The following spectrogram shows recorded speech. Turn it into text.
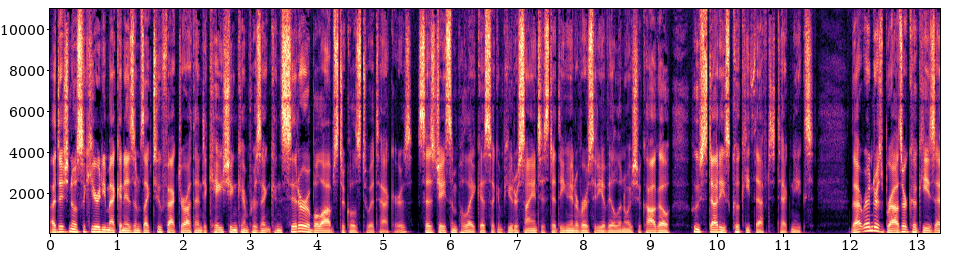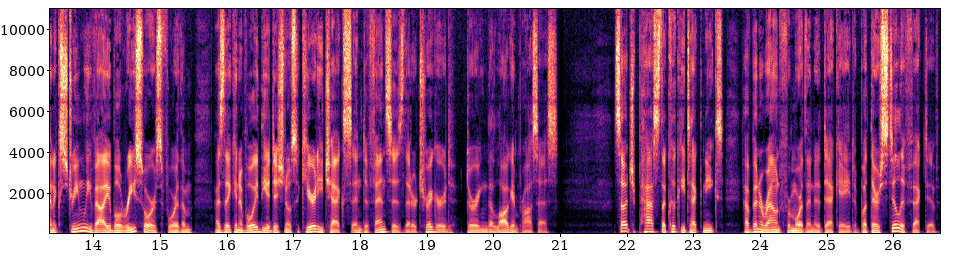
Additional security mechanisms like two factor authentication can present considerable obstacles to attackers, says Jason Polakis, a computer scientist at the University of Illinois Chicago who studies cookie theft techniques. That renders browser cookies an extremely valuable resource for them, as they can avoid the additional security checks and defenses that are triggered during the login process. Such pass the cookie techniques have been around for more than a decade, but they're still effective.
